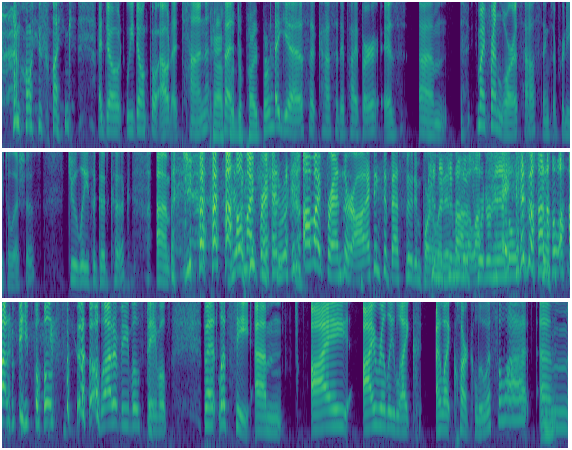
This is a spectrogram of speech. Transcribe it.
I'm always like, I don't. We don't go out a ton. Casa but, de Piper. uh, yes, at Casa de Piper is um, my friend Laura's house. Things are pretty delicious. Julie's a good cook. Um, all my friends, all my friends are on. I think the best food in Portland is on a lot. Handles? Is on So- a lot of people's a lot of people's tables. But let's see. Um, I I really like I like Clark Lewis a lot. Um, Mm-hmm.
